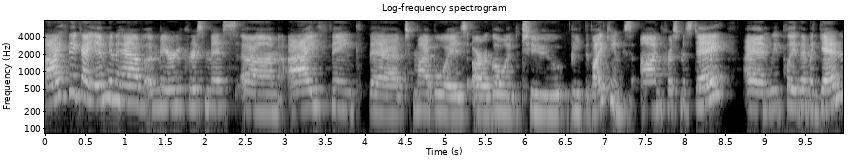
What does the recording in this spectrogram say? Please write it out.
I think I am going to have a Merry Christmas. Um, I think that my boys are going to beat the Vikings on Christmas Day, and we play them again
